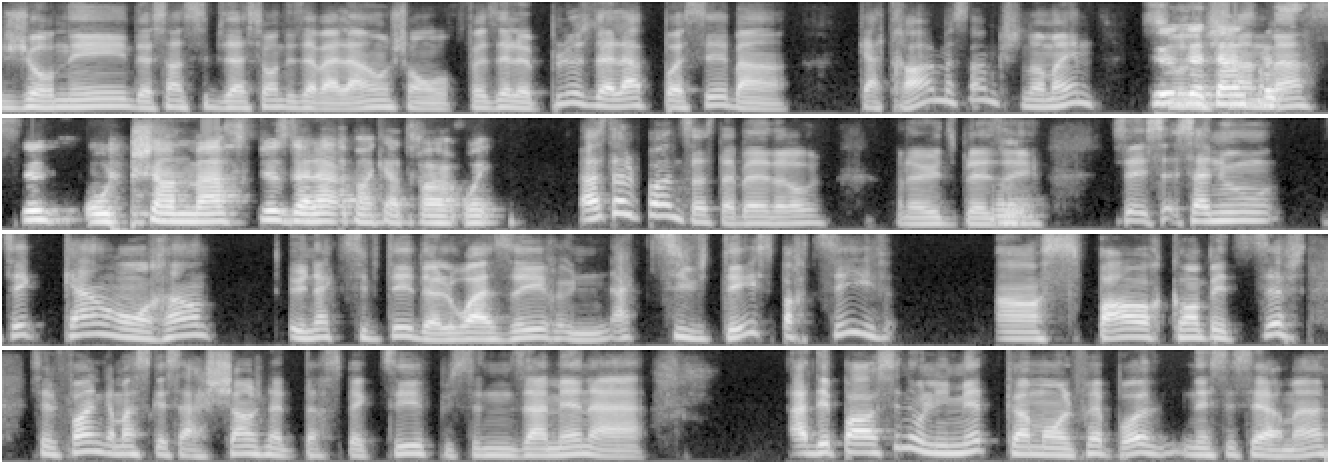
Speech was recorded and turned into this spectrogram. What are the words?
journées de sensibilisation des avalanches. On faisait le plus de laps possible en 4 heures, me semble, que je suis même. Plus de temps de au champ de Mars, plus de laps en 4 heures, oui. Ah, c'était le fun, ça, c'était bien drôle. On a eu du plaisir. Ça, nous. Sais, quand on rentre une activité de loisir, une activité sportive en sport compétitif, c'est le fun comment est-ce que ça change notre perspective, puis ça nous amène à, à dépasser nos limites comme on ne le ferait pas nécessairement. En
